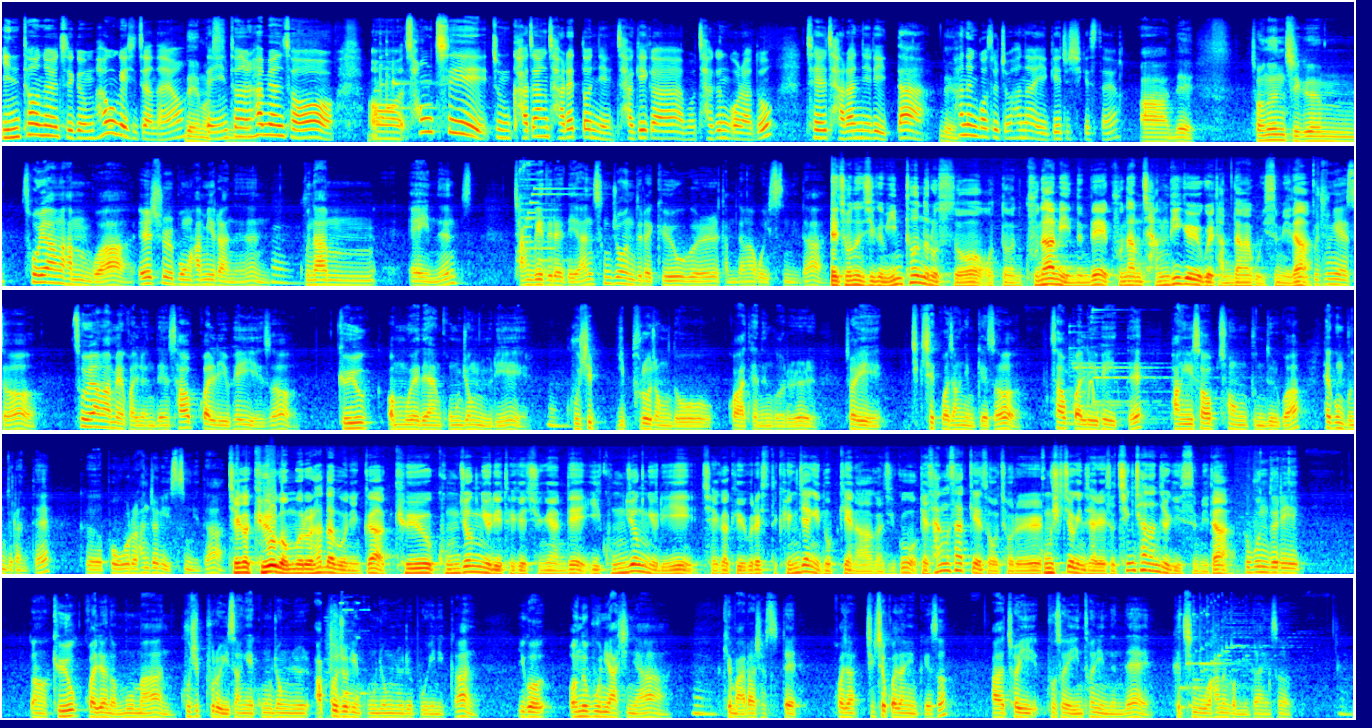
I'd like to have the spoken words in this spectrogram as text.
인턴을 지금 하고 계시잖아요. 네, 맞습니다. 인턴을 하면서 어, 성취 좀 가장 잘했던 일, 자기가 뭐 작은 거라도 제일 잘한 일이 있다 네. 하는 것을 좀 하나 얘기해 주시겠어요? 아, 네. 저는 지금 소양함과 일출봉함이라는 음. 군함에 있는 장비들에 대한 승조원들의 교육을 담당하고 있습니다. 네, 저는 지금 인턴으로서 어떤 군함이 있는데 군함 장비 교육을 담당하고 있습니다. 그 중에서 소양함에 관련된 사업관리 회의에서 교육 업무에 대한 공정률이 음. 92% 정도가 되는 거를 저희 직책 과장님께서 사업관리 회의 때 방위사업청 분들과 해군 분들한테 그 보고를 한 적이 있습니다. 제가 교육 업무를 하다 보니까 교육 공정률이 되게 중요한데 이 공정률이 제가 교육을 했을 때 굉장히 높게 나와가지고 제 상사께서 저를 공식적인 자리에서 칭찬한 적이 있습니다. 그분들이 어, 교육 관련 업무만 90% 이상의 공정률, 압도적인 공정률을 보이니까 이거 어느 분이 하시냐 음. 이렇게 말하셨을 때 과장, 직접 과장님께서 아 저희 부서에 인턴이 있는데 그 친구가 하는 겁니다 해서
